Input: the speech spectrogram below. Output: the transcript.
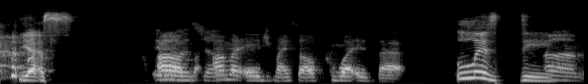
Yes, um. I'm gonna age myself. What is that? Lizzy. um,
